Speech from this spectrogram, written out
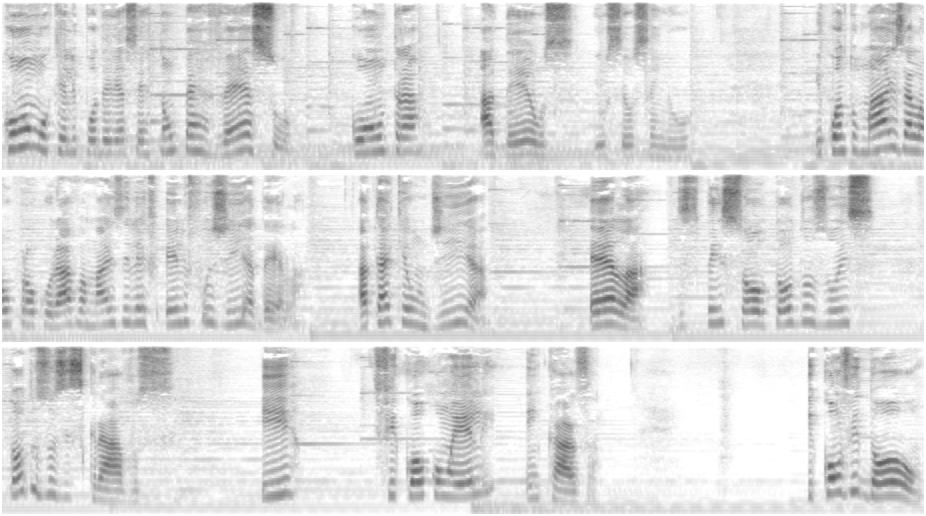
como que ele poderia ser tão perverso contra a Deus e o seu Senhor? E quanto mais ela o procurava, mais ele, ele fugia dela. Até que um dia ela dispensou todos os todos os escravos e ficou com ele em casa. E convidou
